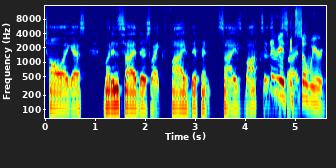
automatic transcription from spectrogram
tall, I guess. But inside, there's like five different size boxes. There is. inside It's so weird.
